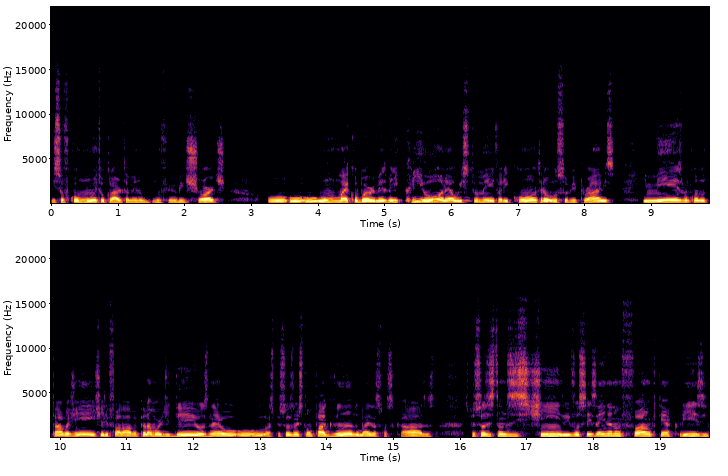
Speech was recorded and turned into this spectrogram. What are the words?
Isso ficou muito claro também no, no filme Big Short o, o, o Michael Burry mesmo, ele criou né, o instrumento ali contra os subprimes, e mesmo quando tava, gente, ele falava, pelo amor de Deus, né, o, o, as pessoas não estão pagando mais as suas casas, as pessoas estão desistindo, e vocês ainda não falam que tem a crise.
